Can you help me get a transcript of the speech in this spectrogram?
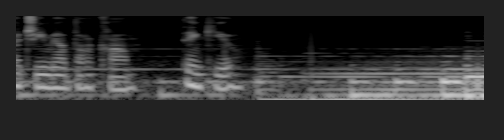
at gmail.com. Thank you.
